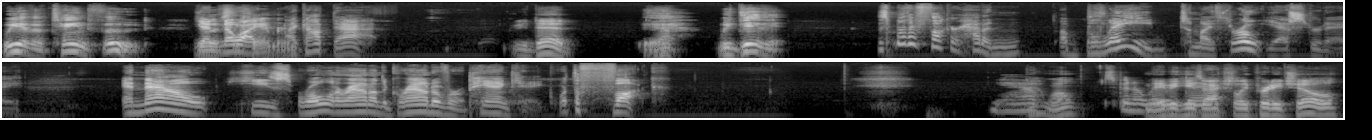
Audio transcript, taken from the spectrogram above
We have obtained food. Yeah. No, I Cameron. I got that. You did. Yeah, we did it. This motherfucker had a a blade to my throat yesterday, and now he's rolling around on the ground over a pancake. What the fuck? Yeah, Yeah, well, it's been a weird maybe he's day. actually pretty chill.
